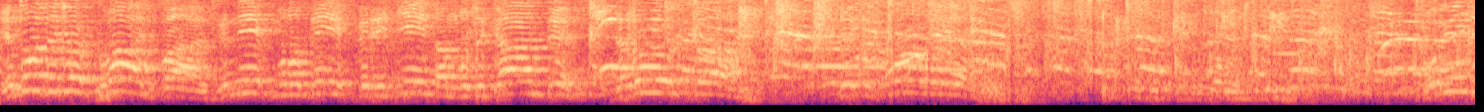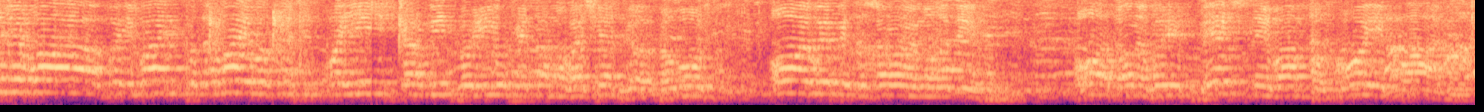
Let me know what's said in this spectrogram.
И тут идет свадьба. Жених молодых, впереди там музыканты, дорожка, все веселые. Увидели Ва- Иваньку, давай его, значит, поить, кормить горилкой, там угощать га- галушку. Ой, выпить за здоровье молодых. Вот, он говорит, вечный вам покой и память.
